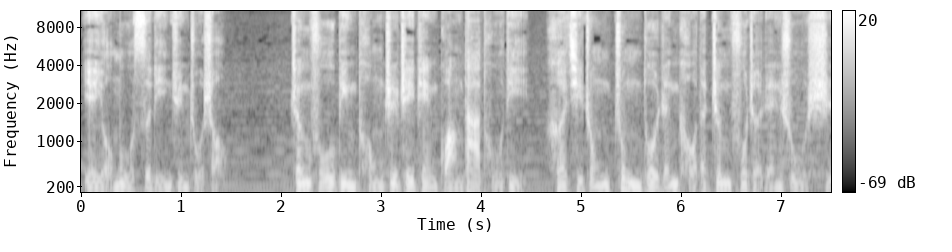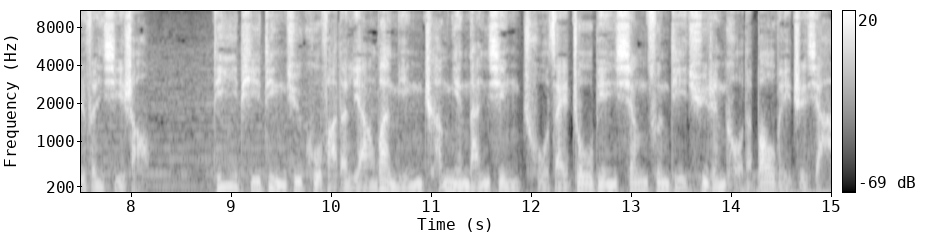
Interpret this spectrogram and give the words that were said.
也有穆斯林军驻守。征服并统治这片广大土地和其中众多人口的征服者人数十分稀少。第一批定居库法的两万名成年男性处在周边乡村地区人口的包围之下，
